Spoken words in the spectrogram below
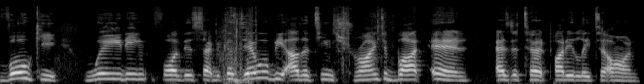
Voki waiting for this side because there will be other teams trying to butt in as a third party later on.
